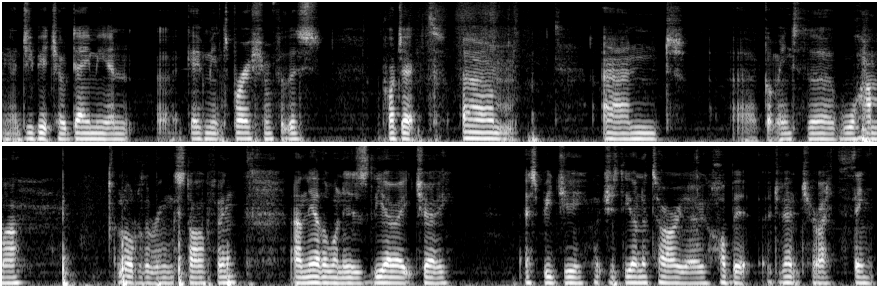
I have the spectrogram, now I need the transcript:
you know, GBHO Damien uh, gave me inspiration for this project um, and uh, got me into the Warhammer Lord of the Rings style thing, and the other one is the OHA SBG, which is the Ontario Hobbit Adventure. I think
